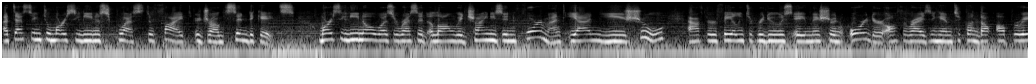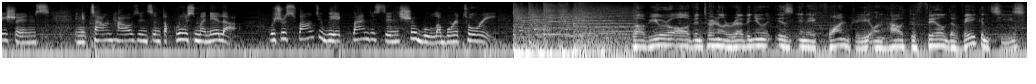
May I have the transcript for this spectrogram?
attesting to Marcelino's quest to fight drug syndicates. Marcelino was arrested along with Chinese informant Yan Yi Shu after failing to produce a mission order authorizing him to conduct operations in a townhouse in Santa Cruz, Manila, which was found to be a clandestine Shabu laboratory. The Bureau of Internal Revenue is in a quandary on how to fill the vacancies,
